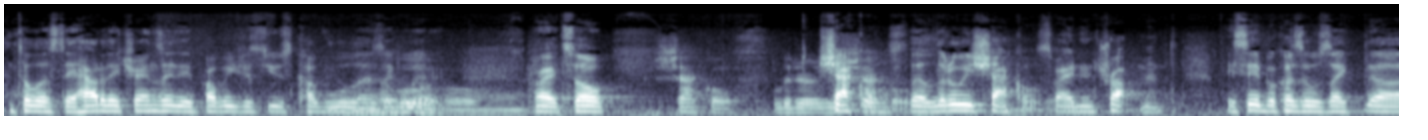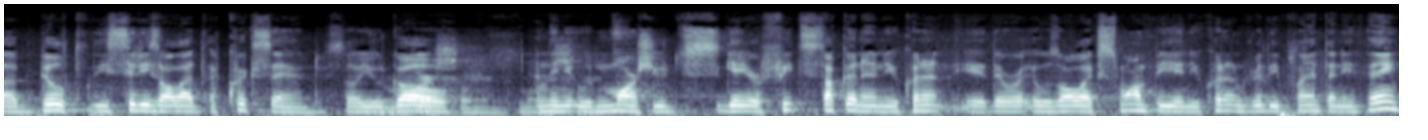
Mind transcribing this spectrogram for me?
Until this day. How do they translate? They probably just use kavul as like Kavul. literal. Oh, yeah. Right, so Shackles, literally shackles, they're literally shackles, right? Entrapment. They say because it was like uh, built, these cities all had the quicksand. So you would go, Marshland, and then you would marsh. You'd get your feet stuck in and you couldn't, it, there were, it was all like swampy, and you couldn't really plant anything.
